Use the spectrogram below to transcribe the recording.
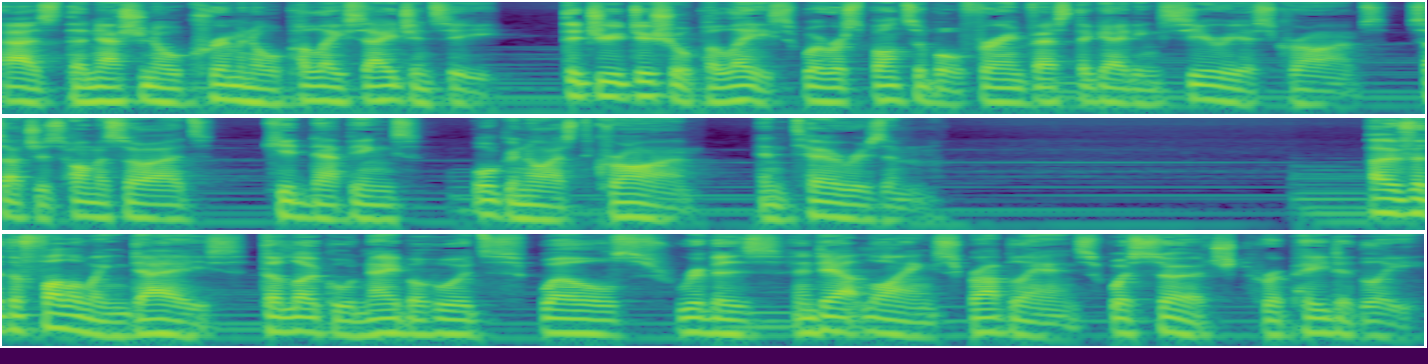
As the National Criminal Police Agency, the judicial police were responsible for investigating serious crimes such as homicides, kidnappings, organised crime, and terrorism. Over the following days, the local neighbourhoods, wells, rivers, and outlying scrublands were searched repeatedly.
